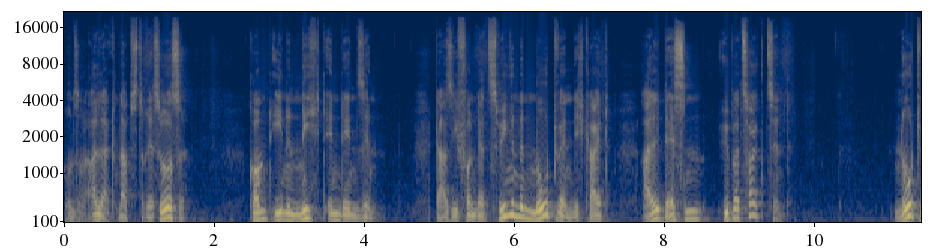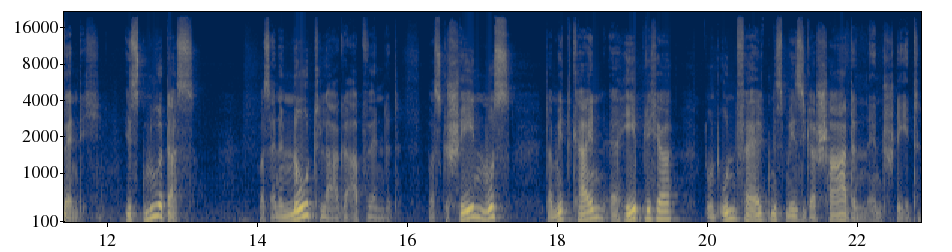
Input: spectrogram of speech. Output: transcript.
unsere allerknappste Ressource, kommt ihnen nicht in den Sinn, da sie von der zwingenden Notwendigkeit all dessen überzeugt sind. Notwendig ist nur das, was eine Notlage abwendet, was geschehen muss, damit kein erheblicher und unverhältnismäßiger Schaden entsteht.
